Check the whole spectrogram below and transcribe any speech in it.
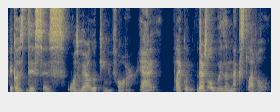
because this is what we are looking for. Yeah, like there's always a next level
